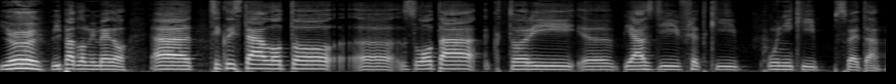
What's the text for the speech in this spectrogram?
je, vypadlo mi meno. Uh, cyklista Loto uh, z Lota, ktorý uh, jazdí všetky úniky sveta.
